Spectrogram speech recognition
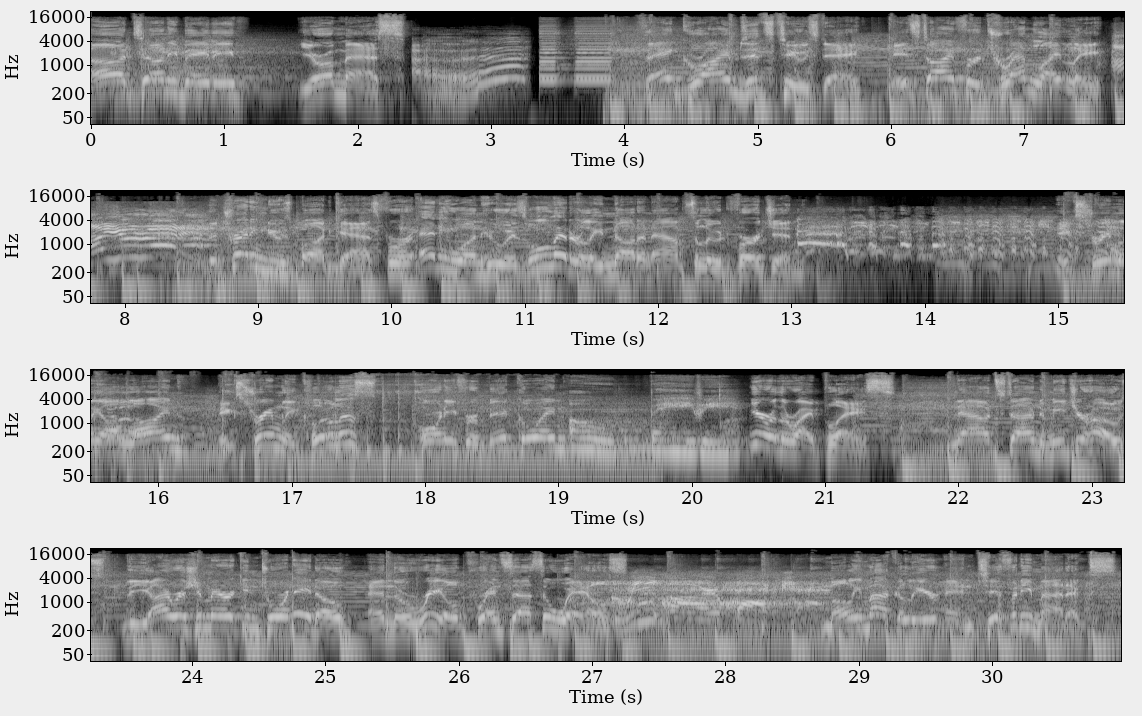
Oh, Tony, baby, you're a mess. Uh? Thank Grimes, it's Tuesday. It's time for Trend Lightly. Are you ready? The trending news podcast for anyone who is literally not an absolute virgin. extremely online, extremely clueless, horny for Bitcoin. Oh, baby. You're in the right place. Now it's time to meet your host, the Irish American Tornado, and the real Princess of Wales, We are back. Molly McAleer and Tiffany Maddox.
